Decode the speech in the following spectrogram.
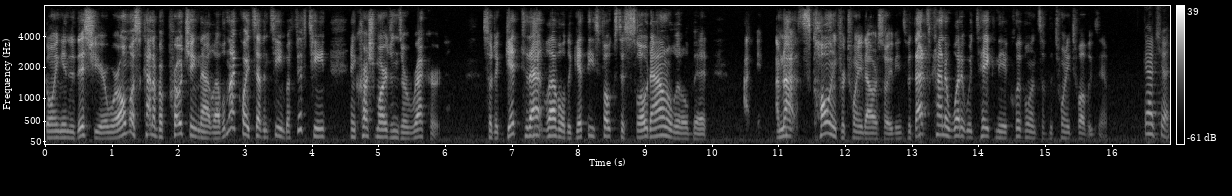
going into this year, we're almost kind of approaching that level. Not quite 17, but 15, and crush margins are record. So to get to that level, to get these folks to slow down a little bit, I, I'm not calling for $20 soybeans, but that's kind of what it would take in the equivalence of the 2012 example. Gotcha.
